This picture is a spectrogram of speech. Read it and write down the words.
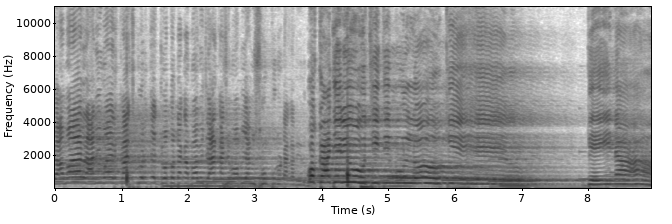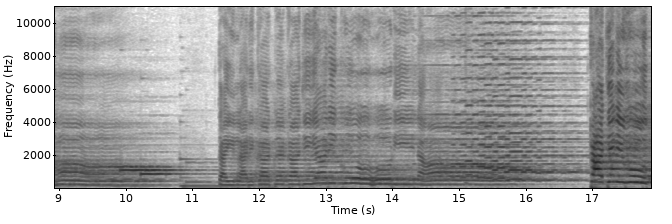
তুই আমার রানী মায়ের কাজ করেছে, যত টাকা পাবি, যার কাছে পাবি, আমি সম্পূর্ণ টাকা দিয়ে ও কাজের উচিত মূল্য কে দেই না। তাই লারকাটা কাজে আর করি না। কাজের উচিত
